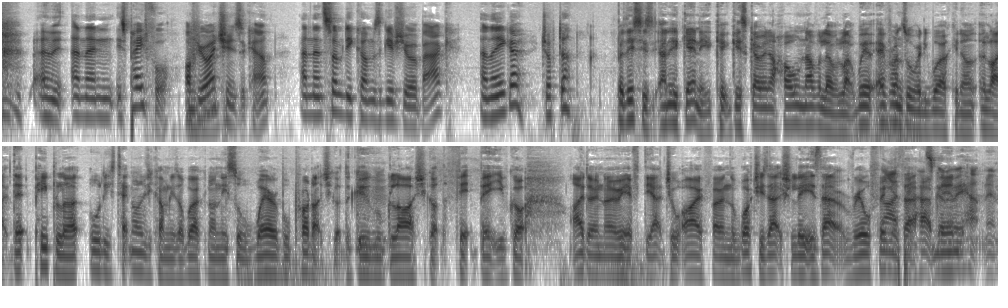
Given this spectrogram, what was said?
and, and then it's paid for off your Mm-hmm. iTunes account. And then somebody comes and gives you a bag, and there you go, job done. But this is, and again, it, it's going a whole nother level. Like we're, everyone's already working on, like the, people are, all these technology companies are working on these sort of wearable products. You've got the Google Glass, you've got the Fitbit, you've got, I don't know if the actual iPhone, the watch is actually, is that a real thing? I is that think it's gonna happening? be happening.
